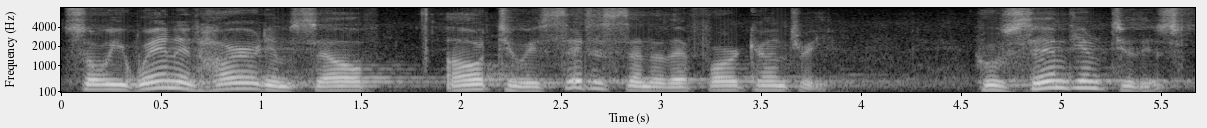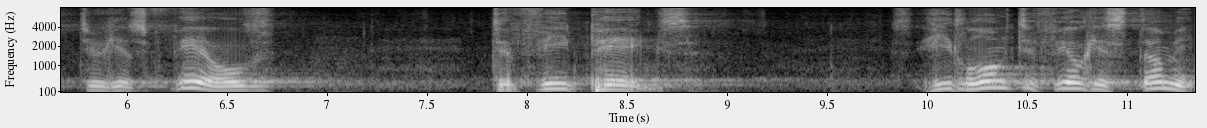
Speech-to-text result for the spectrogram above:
So he went and hired himself out to a citizen of that far country, who sent him to, this, to his fields to feed pigs. He longed to fill his stomach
